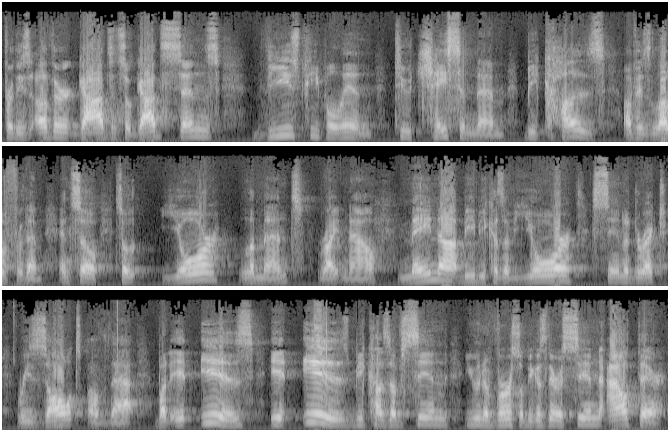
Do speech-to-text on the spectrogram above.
for these other gods. And so God sends these people in to chasten them because of his love for them. And so, so your lament right now may not be because of your sin, a direct result of that, but it is, it is because of sin universal, because there is sin out there.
